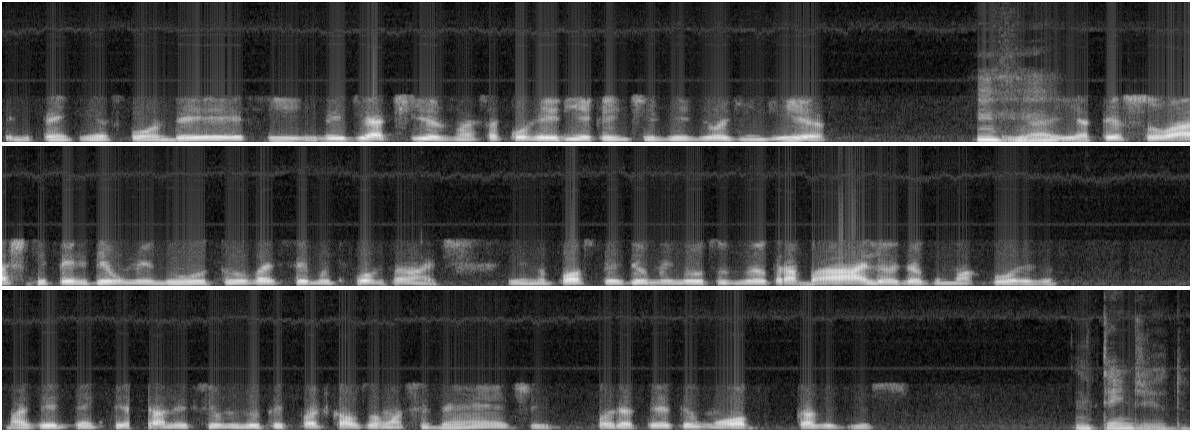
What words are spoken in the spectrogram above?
Ele tem que responder esse imediatismo, essa correria que a gente vive hoje em dia. Uhum. E aí a pessoa acha que perder um minuto vai ser muito importante. E não posso perder um minuto do meu trabalho ou de alguma coisa mas ele tem que pensar nesse um minuto que pode causar um acidente, pode até ter um óbito por causa disso. Entendido.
